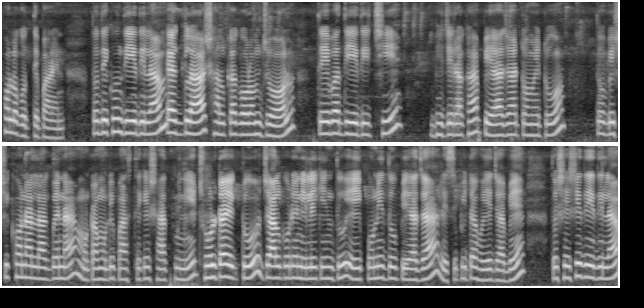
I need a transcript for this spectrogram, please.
ফলো করতে পারেন। তো দেখুন, দিয়ে দিলাম এক গ্লাস হালকা গরম জল। তো এবার দিয়ে দিচ্ছি ভেজে রাখা পেঁয়াজ আর টমেটো। তো বেশিক্ষণ আর লাগবে না, মোটামুটি পাঁচ থেকে সাত মিনিট। ঝোলটা একটু জাল করে নিলে কিন্তু এই পনির দো পেঁয়াজা রেসিপিটা হয়ে যাবে। তো শেষে দিয়ে দিলাম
